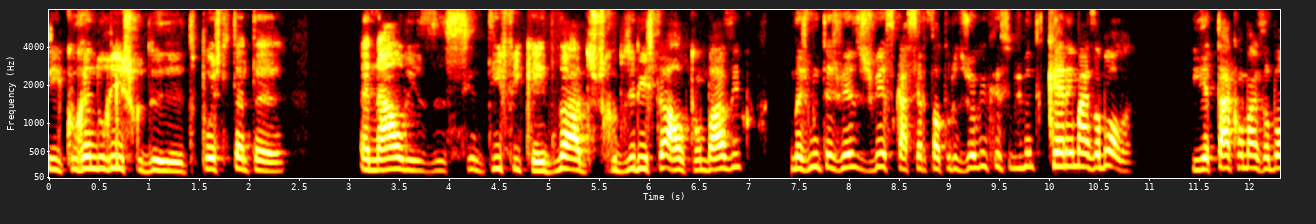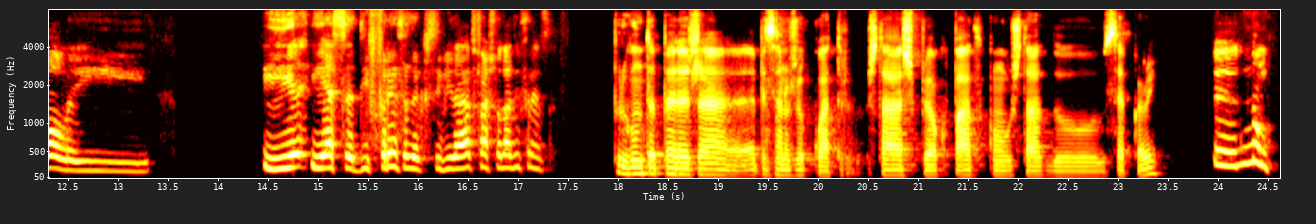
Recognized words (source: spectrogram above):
e correndo o risco de, depois de tanta análise científica e de dados, reduzir isto a algo tão básico, mas muitas vezes vê-se que há certas alturas do jogo em que simplesmente querem mais a bola. E atacam mais a bola e, e, e essa diferença de agressividade faz toda a diferença. Pergunta para já a pensar no jogo 4. Estás preocupado com o estado do Seth Curry? Eh, Não,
